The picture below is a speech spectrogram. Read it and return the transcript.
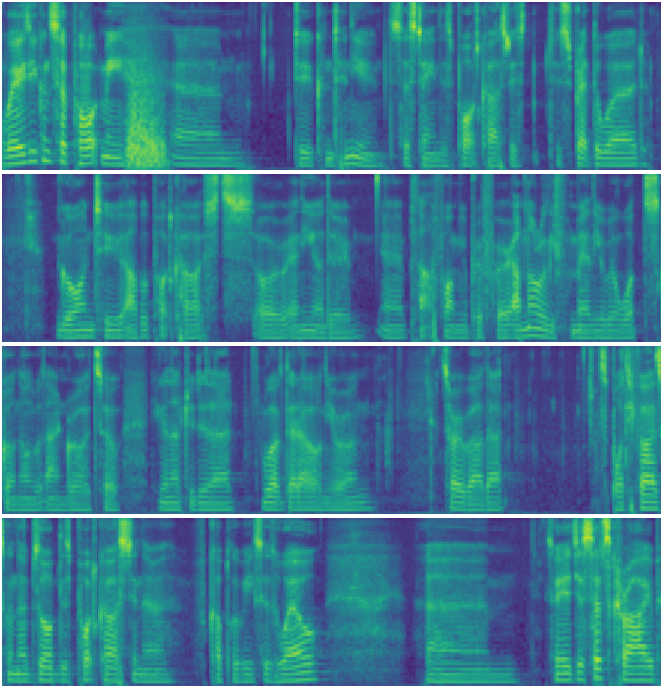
ways you can support me um, to continue sustain this podcast is to spread the word go on to Apple Podcasts or any other uh, platform you prefer. I'm not really familiar with what's going on with Android, so you're gonna have to do that, work that out on your own. Sorry about that. Spotify is gonna absorb this podcast in a couple of weeks as well. Um, so yeah, just subscribe,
